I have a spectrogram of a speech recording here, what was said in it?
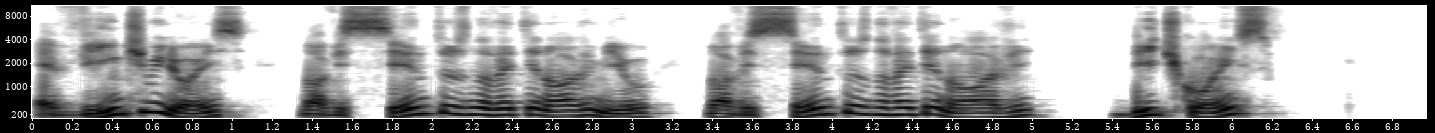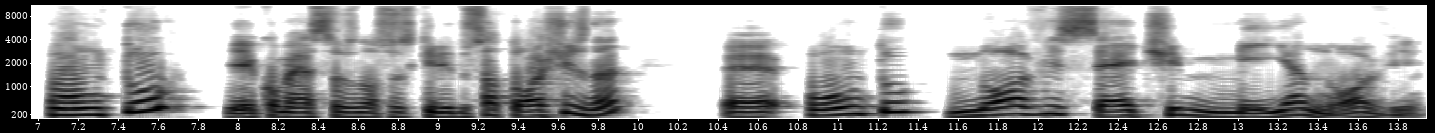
é 20 milhões 999 mil 999 bitcoins, ponto e aí começam os nossos queridos satoshis, né? É, ponto 9769.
